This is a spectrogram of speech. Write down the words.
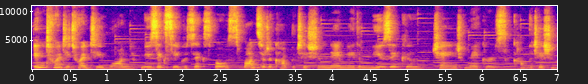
In 2021, Music Secrets Expo sponsored a competition, namely the Musical Change Makers Competition.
